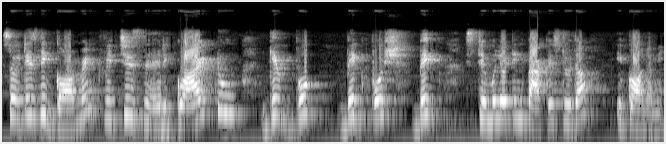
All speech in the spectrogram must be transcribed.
So it is the government which is required to give book, big push big stimulating package to the economy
